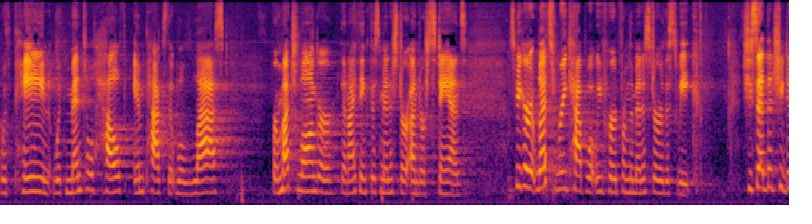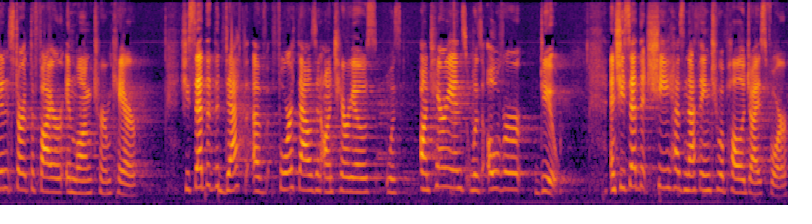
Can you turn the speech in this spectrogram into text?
with pain, with mental health impacts that will last for much longer than I think this minister understands. Speaker, let's recap what we've heard from the minister this week. She said that she didn't start the fire in long-term care. She said that the death of 4,000 Ontarians was overdue. And she said that she has nothing to apologize for.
